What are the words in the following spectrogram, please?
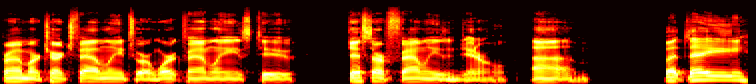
from our church family to our work families to just our families in general um, but they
